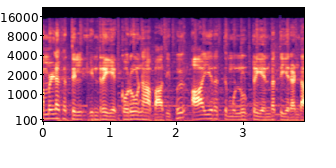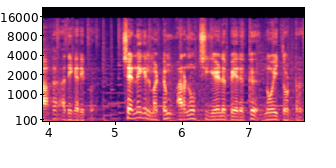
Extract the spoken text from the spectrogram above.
தமிழகத்தில் இன்றைய கொரோனா பாதிப்பு ஆயிரத்து முன்னூற்று எண்பத்தி இரண்டாக அதிகரிப்பு. சென்னையில் மட்டும் அறுநூற்றி ஏழு பேருக்கு நோய் தொற்று.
